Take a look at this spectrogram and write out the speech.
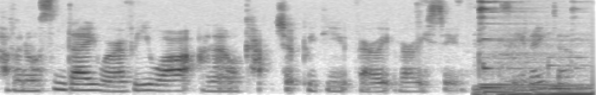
Have an awesome day wherever you are, and I will catch up with you very, very soon. See you later.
